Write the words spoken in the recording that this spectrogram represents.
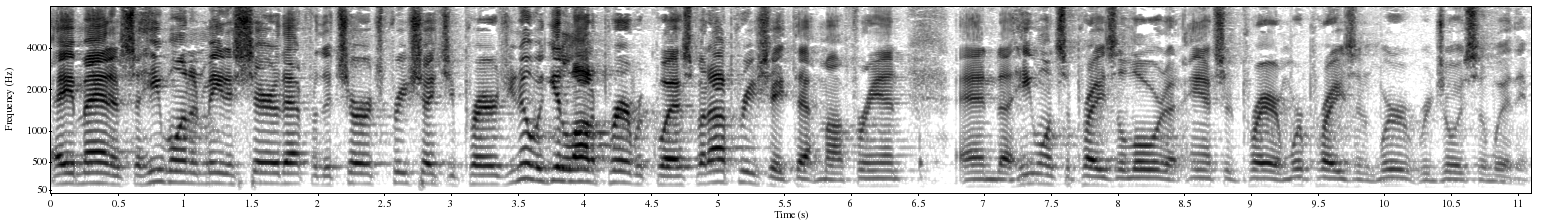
Amen. And so he wanted me to share that for the church. Appreciate your prayers. You know, we get a lot of prayer requests, but I appreciate that, my friend. And uh, he wants to praise the Lord at answered prayer, and we're praising, we're rejoicing with him.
